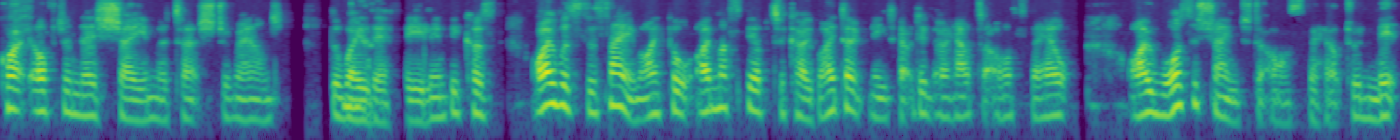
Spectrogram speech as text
Quite often there's shame attached around the way Yeah. they're feeling because I was the same. I thought I must be able to cope. I don't need help. I didn't know how to ask for help. I was ashamed to ask for help, to admit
